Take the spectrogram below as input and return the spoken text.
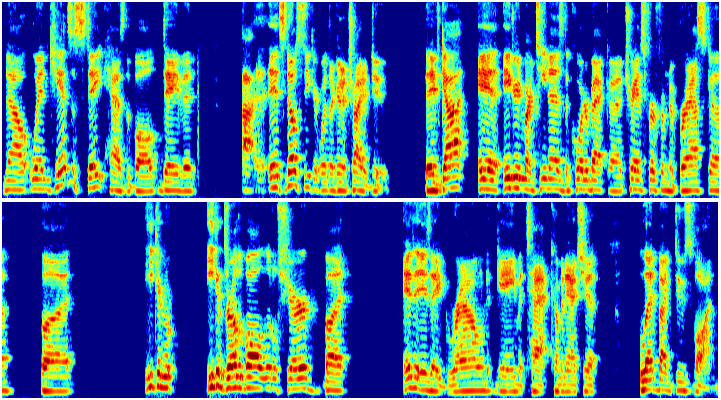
Now, when Kansas State has the ball, David, uh, it's no secret what they're going to try to do. They've got Adrian Martinez, the quarterback uh, transfer from Nebraska, but he can he can throw the ball a little, sure, but it is a ground game attack coming at you, led by Deuce Vaughn.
